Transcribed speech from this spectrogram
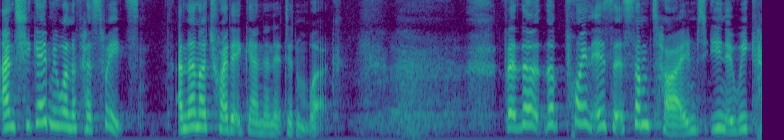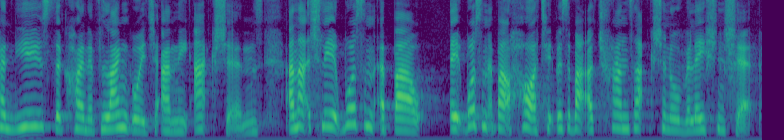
And she gave me one of her sweets. And then I tried it again and it didn't work. But the, the point is that sometimes, you know, we can use the kind of language and the actions, and actually it wasn't about it wasn't about heart, it was about a transactional relationship.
